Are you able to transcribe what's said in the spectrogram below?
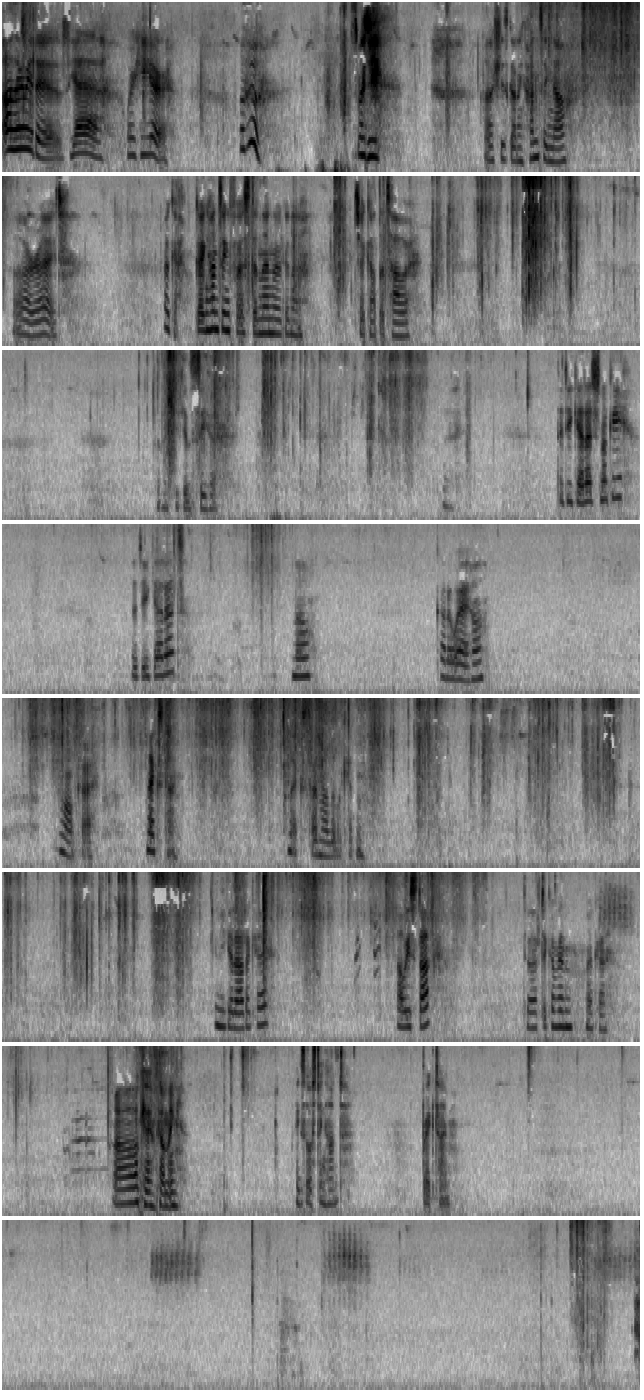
Oh, there it is. Yeah, we're here. Woohoo! Smudgy. Oh, she's going hunting now. All right. Okay, going hunting first and then we're gonna check out the tower. I don't know if you can see her. Did you get it, Snooky? Did you get it? No? Got away, huh? Okay. Next time. Next time, my little kitten. Can you get out okay? Are we stuck? Do I have to come in? Okay. Oh, okay, I'm coming. Exhausting hunt. Break time.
